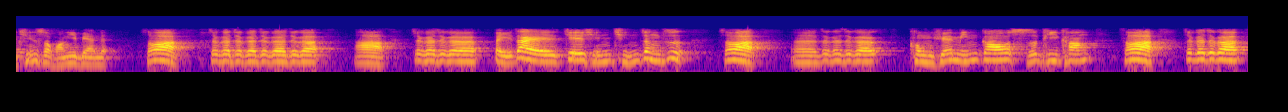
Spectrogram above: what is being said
秦始皇一边的是吧？这个这个这个这个啊，这个这个北代皆行秦政治是吧？呃，这个这个孔学名高，实丕康是吧？这个这个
